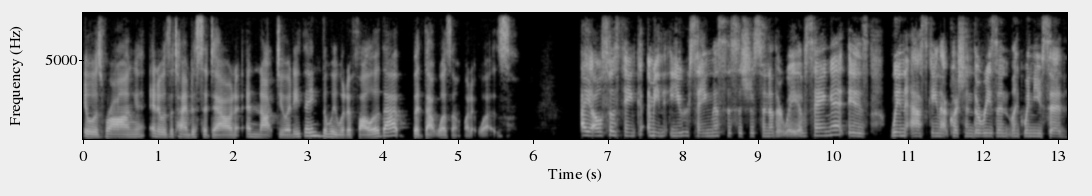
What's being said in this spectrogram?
it was wrong and it was a time to sit down and not do anything, then we would have followed that, but that wasn't what it was. I also think, I mean, you're saying this, this is just another way of saying it is when asking that question, the reason, like when you said,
